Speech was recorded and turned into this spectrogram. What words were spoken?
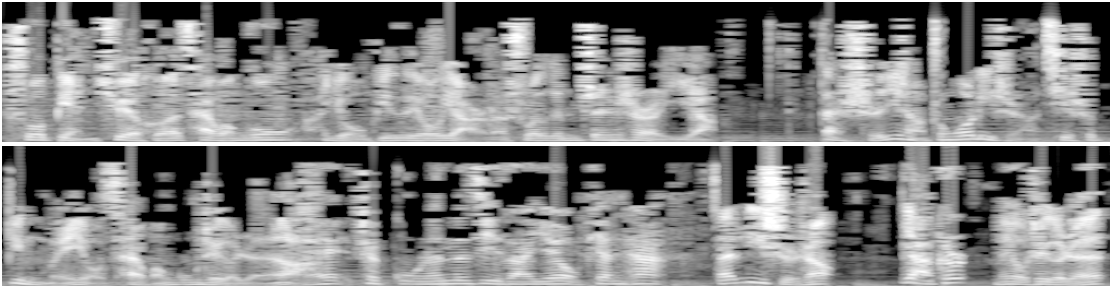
说扁鹊和蔡桓公有鼻子有眼的，说的跟真事儿一样。但实际上，中国历史上其实并没有蔡桓公这个人啊。哎，这古人的记载也有偏差，在历史上压根儿没有这个人。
